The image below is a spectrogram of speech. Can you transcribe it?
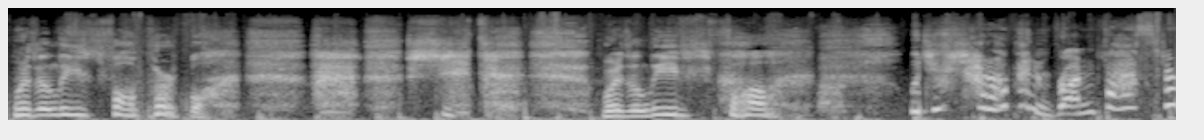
Where the leaves fall purple. Shit. Where the leaves fall. Would you shut up and run faster?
